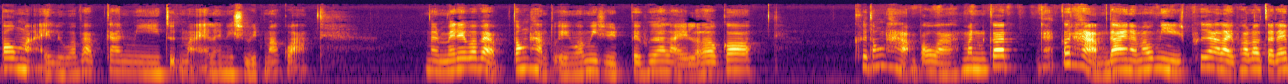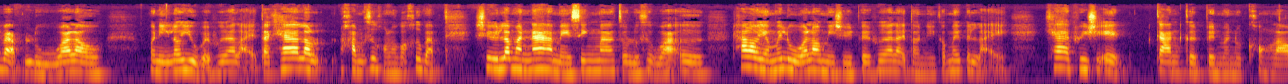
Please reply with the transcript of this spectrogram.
เป้าหมายหรือว่าแบบการมีจุดหมายอะไรในชีวิตมากกว่า มันไม่ได้ว่าแบบต้องถามตัวเองว่ามีชีวิตไปเพื่ออะไร แล้วเราก็คือต้องถามปะวะ มันก็ก็ถามได้นะว่ามีเพื่ออะไร เพราะเราจะได้แบบรู้ว่าเรา วันนี้เราอยู่ไปเพื่ออะไร แต่แค่เราความรู้สึกของเราก็คือแบบชีวิตเรามันน่า Amazing มากจนรู้สึกว่าเออ ถ้าเรายังไม่รู้ว่าเรามีชีวิตไปเพื่ออะไรตอนนี้ก็ไม่เป็นไร แค่ appreciate การเกิดเป็นมนุษย์ของเรา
